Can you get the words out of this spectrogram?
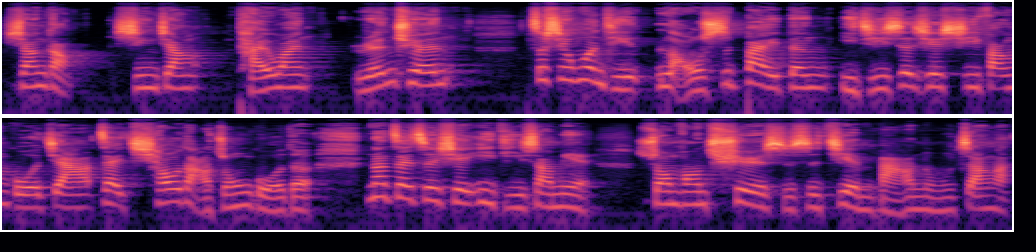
香港、新疆、台湾、人权。这些问题老是拜登以及这些西方国家在敲打中国的，那在这些议题上面，双方确实是剑拔弩张啊。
